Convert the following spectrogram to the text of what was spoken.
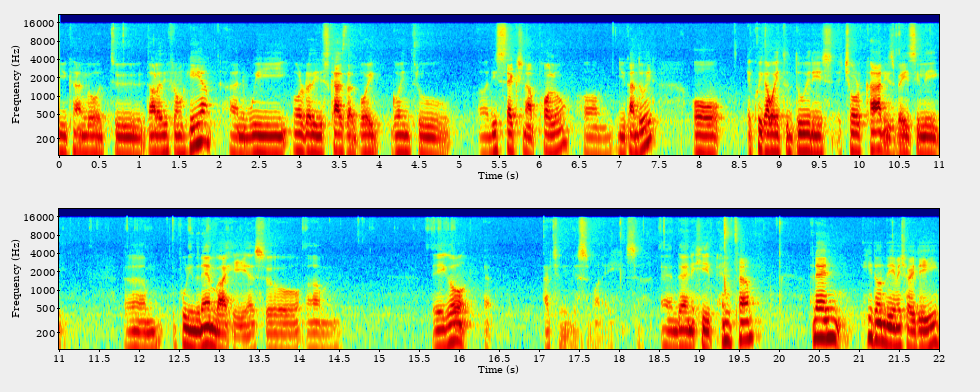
you can go to download from here, and we already discussed that by going through uh, this section Apollo, um, you can do it. Or a quicker way to do it is a shortcut is basically um, putting the number here. So um, there you go. Actually, just one A. So, and then hit enter, and then hit on the image ID.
